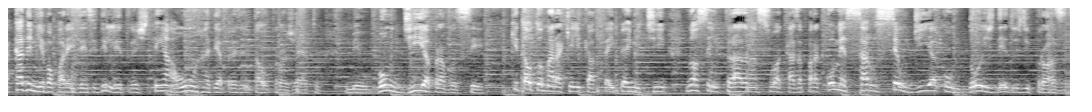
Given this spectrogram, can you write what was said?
Academia Valparaísense de Letras tem a honra de apresentar o projeto Meu Bom Dia para Você. Que tal tomar aquele café e permitir nossa entrada na sua casa para começar o seu dia com dois dedos de prosa?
